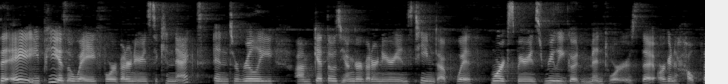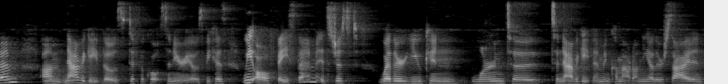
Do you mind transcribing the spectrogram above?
the AAEP is a way for veterinarians to connect and to really um, get those younger veterinarians teamed up with more experienced, really good mentors that are going to help them um, navigate those difficult scenarios because we all face them. It's just whether you can learn to to navigate them and come out on the other side and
